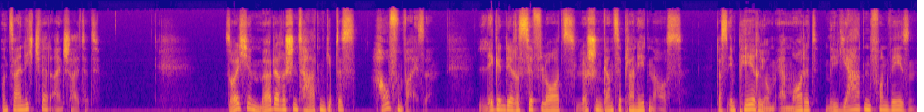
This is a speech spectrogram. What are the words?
und sein Lichtschwert einschaltet. Solche mörderischen Taten gibt es haufenweise. Legendäre Sith Lords löschen ganze Planeten aus. Das Imperium ermordet Milliarden von Wesen.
